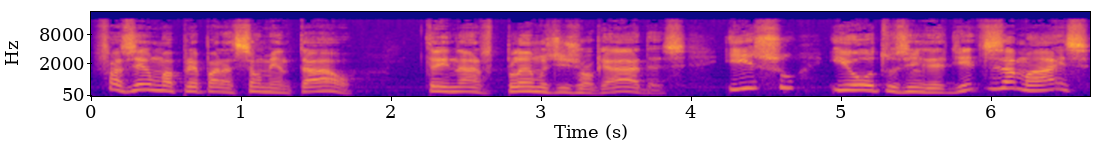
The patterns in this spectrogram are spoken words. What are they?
fazer uma preparação mental, treinar planos de jogadas, isso e outros ingredientes a mais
